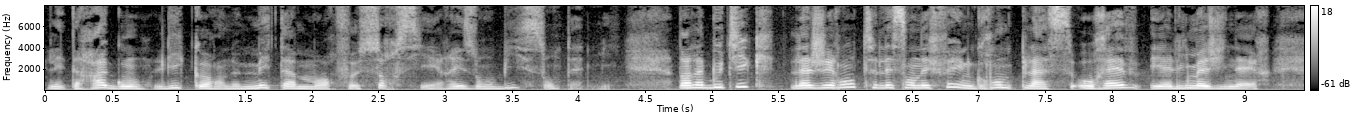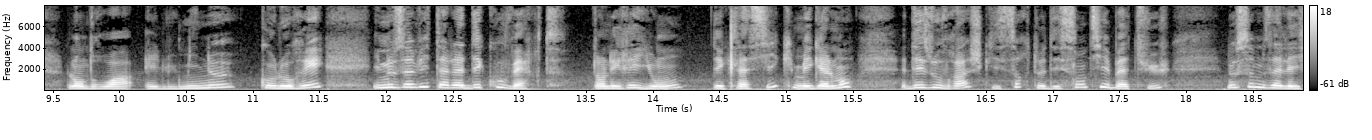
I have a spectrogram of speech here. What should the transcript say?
les dragons, licornes, métamorphes, sorcières et zombies sont admis. Dans la boutique, la gérante laisse en effet une grande place aux rêves et à l'imaginaire. L'endroit est lumineux, coloré, il nous invite à la découverte. Dans les rayons, des classiques, mais également des ouvrages qui sortent des sentiers battus. Nous sommes allés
